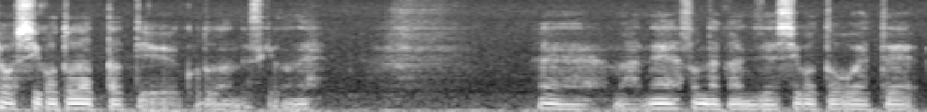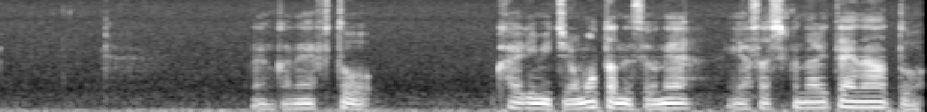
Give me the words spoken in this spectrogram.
今日仕事だったっていうことなんですけどね、えー、まあねそんな感じで仕事を終えてなんかねふと帰り道に思ったんですよね。優しくなりたいなと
